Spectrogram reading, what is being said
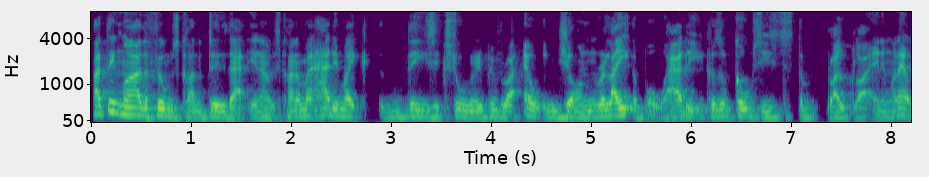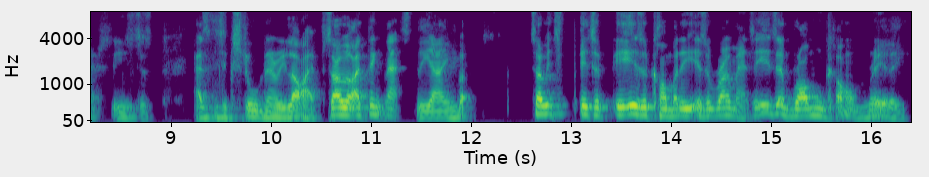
I think my other films kind of do that. You know, it's kind of how do you make these extraordinary people like Elton John relatable? How do you? Because of course he's just a bloke like anyone else. He's just has this extraordinary life. So I think that's the aim. But so it's it's a it is a comedy, it's a romance, it is a rom com. Really,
